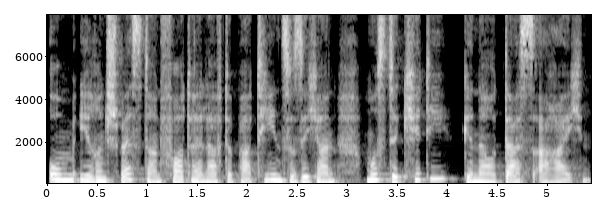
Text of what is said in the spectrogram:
Um ihren Schwestern vorteilhafte Partien zu sichern, musste Kitty genau das erreichen.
